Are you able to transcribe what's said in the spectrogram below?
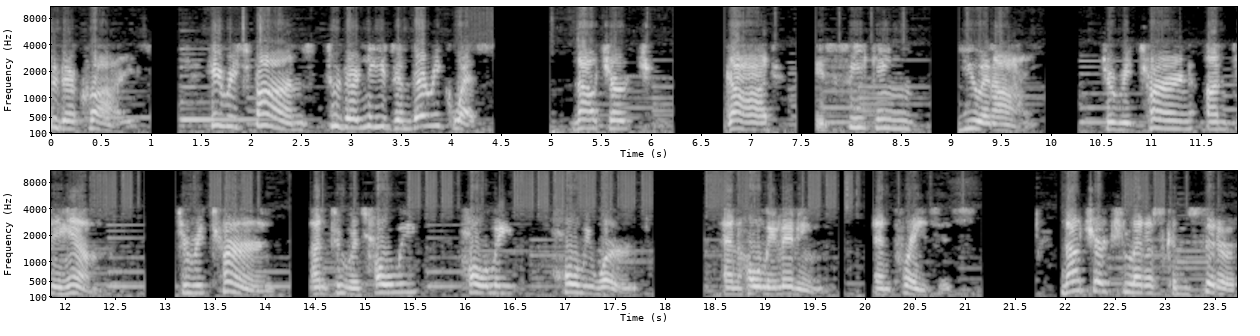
to their cries. He responds to their needs and their requests. Now, church, God is seeking you and I to return unto Him, to return unto His holy, holy, holy word and holy living and praises. Now, church, let us consider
